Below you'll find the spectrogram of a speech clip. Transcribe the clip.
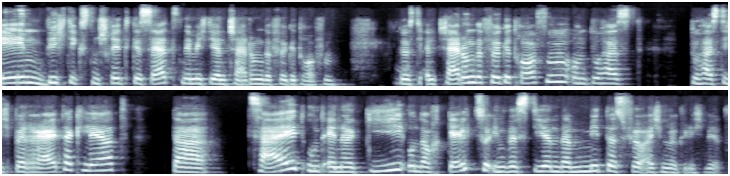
den wichtigsten Schritt gesetzt, nämlich die Entscheidung dafür getroffen. Du hast die Entscheidung dafür getroffen und du hast, du hast dich bereit erklärt, da Zeit und Energie und auch Geld zu investieren, damit das für euch möglich wird.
